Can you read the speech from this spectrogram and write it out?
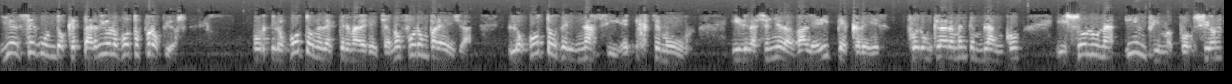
Y el segundo, que perdió los votos propios, porque los votos de la extrema derecha no fueron para ella. Los votos del nazi Eric Zemmour y de la señora Valérie Pécresse fueron claramente en blanco y solo una ínfima porción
